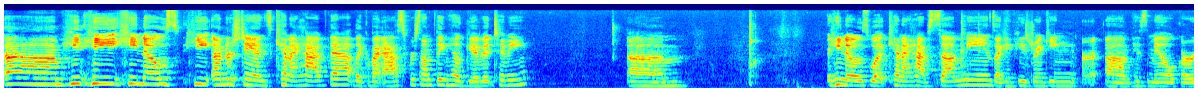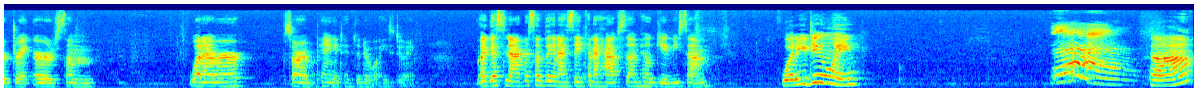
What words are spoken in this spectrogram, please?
Um, he, he, he knows, he understands, can I have that? Like if I ask for something, he'll give it to me. Um, he knows what can I have some means, like if he's drinking um, his milk or drink or some whatever. Sorry, I'm paying attention to what he's doing. Like a snack or something and I say, can I have some? He'll give you some. What are you doing? Huh?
